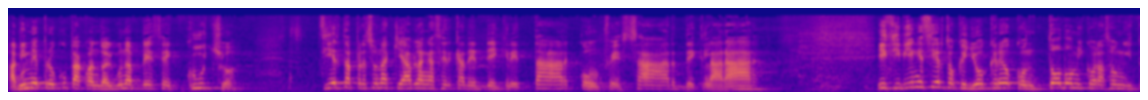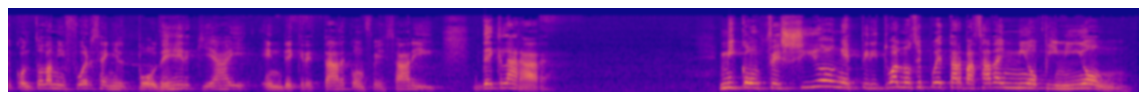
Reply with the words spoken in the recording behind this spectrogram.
A mí me preocupa cuando algunas veces escucho ciertas personas que hablan acerca de decretar, confesar, declarar. Y si bien es cierto que yo creo con todo mi corazón y con toda mi fuerza en el poder que hay en decretar, confesar y declarar, mi confesión espiritual no se puede estar basada en mi opinión.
